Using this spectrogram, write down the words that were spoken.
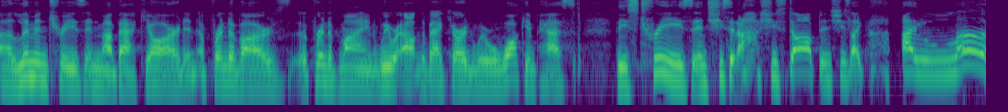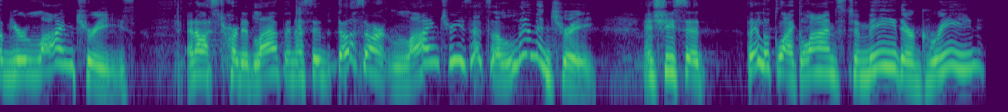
uh, lemon trees in my backyard, and a friend of ours, a friend of mine, we were out in the backyard and we were walking past these trees, and she said, ah, she stopped and she's like, I love your lime trees. And I started laughing. I said, Those aren't lime trees, that's a lemon tree. And she said, they look like limes to me, they're green.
